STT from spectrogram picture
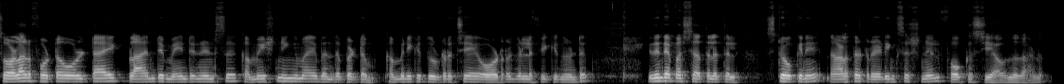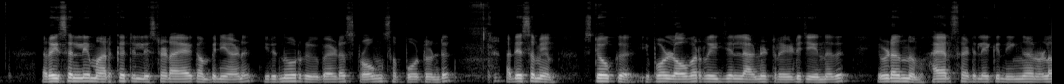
സോളാർ ഫോട്ടോ വോൾട്ടായിക് പ്ലാന്റ് മെയിന്റനൻസ് കമ്മീഷനിങ്ങുമായി ബന്ധപ്പെട്ടും കമ്പനിക്ക് തുടർച്ചയായി ഓർഡറുകൾ ലഭിക്കുന്നുണ്ട്. ഇതിന്റെ പശ്ചാത്തലത്തിൽ സ്റ്റോക്കിനെ നാളത്തെ ട്രേഡിംഗ് സെഷനിൽ ഫോക്കസ് ചെയ്യാവുന്നതാണ്. റീസെന്റ്ലി മാർക്കറ്റിൽ ലിസ്റ്റഡ് ആയ കമ്പനിയാണ്. ഇരുന്നൂറ് രൂപയുടെ സ്ട്രോങ് സപ്പോർട്ടുണ്ട് അതേസമയം സ്റ്റോക്ക് ഇപ്പോൾ ലോവർ റീജിയനിലാണ് ട്രേഡ് ചെയ്യുന്നത്. ഇവിടെ നിന്നും ഹയർ സൈഡിലേക്ക് നീങ്ങാനുള്ള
